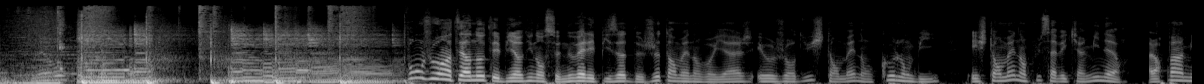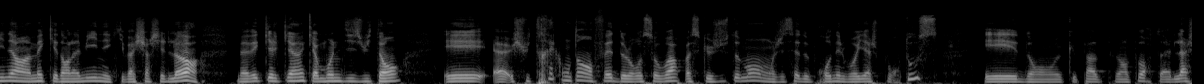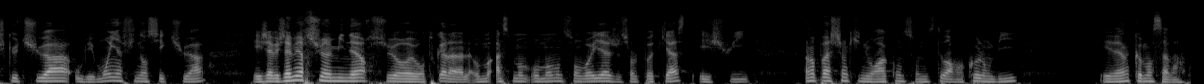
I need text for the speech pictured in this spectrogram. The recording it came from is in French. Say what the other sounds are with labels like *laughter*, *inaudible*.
Bonjour internautes et bienvenue dans ce nouvel épisode de Je t'emmène en voyage et aujourd'hui je t'emmène en Colombie et je t'emmène en plus avec un mineur. Alors pas un mineur, un mec qui est dans la mine et qui va chercher de l'or, mais avec quelqu'un qui a moins de 18 ans et euh, je suis très content en fait de le recevoir parce que justement j'essaie de prôner le voyage pour tous et dans que pas peu importe l'âge que tu as ou les moyens financiers que tu as et j'avais jamais reçu un mineur sur euh, en tout cas au moment de son voyage sur le podcast et je suis impatient qu'il nous raconte son histoire en Colombie. Et bien, comment ça va?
